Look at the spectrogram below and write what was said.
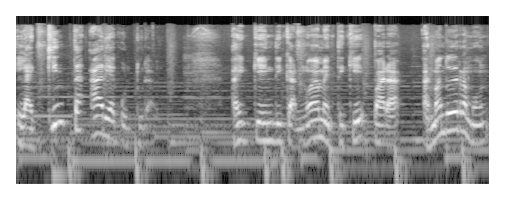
la quinta área cultural. Hay que indicar nuevamente que para Armando de Ramón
